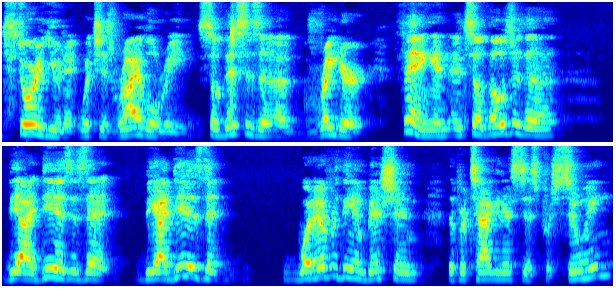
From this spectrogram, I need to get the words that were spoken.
story unit, which is rivalry. So this is a, greater thing, and and so those are the the ideas. Is that the idea is that whatever the ambition the protagonist is pursuing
